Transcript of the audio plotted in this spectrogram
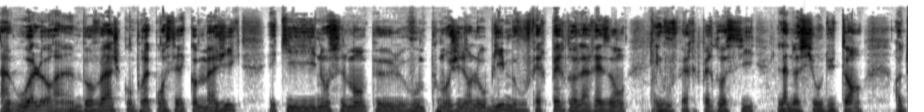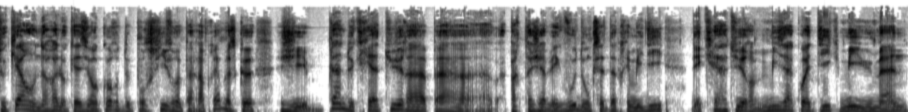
hein, ou alors un breuvage qu'on pourrait considérer comme magique et qui non seulement peut vous plonger dans l'oubli, mais vous faire perdre la raison et vous faire perdre aussi la notion du temps. En tout cas, on aura l'occasion encore de poursuivre par après parce que j'ai plein de créatures à, partager avec vous. Donc cet après-midi, des créatures mi-aquatiques, mi-humaines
